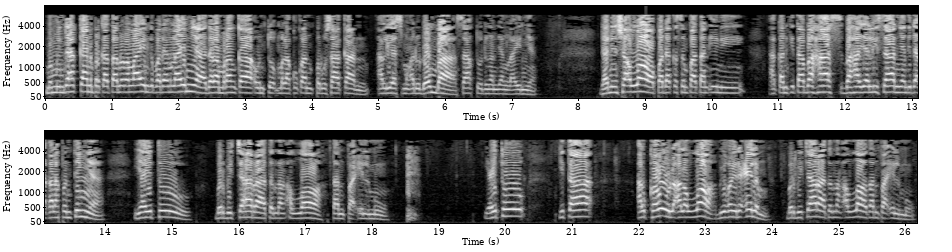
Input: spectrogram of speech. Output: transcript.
memindahkan perkataan orang lain kepada yang lainnya dalam rangka untuk melakukan perusakan alias mengadu domba satu dengan yang lainnya. Dan insya Allah pada kesempatan ini akan kita bahas bahaya lisan yang tidak kalah pentingnya, yaitu berbicara tentang Allah tanpa ilmu. Yaitu kita al-qaul ala Allah bi ghairi ilm, berbicara tentang Allah tanpa ilmu.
